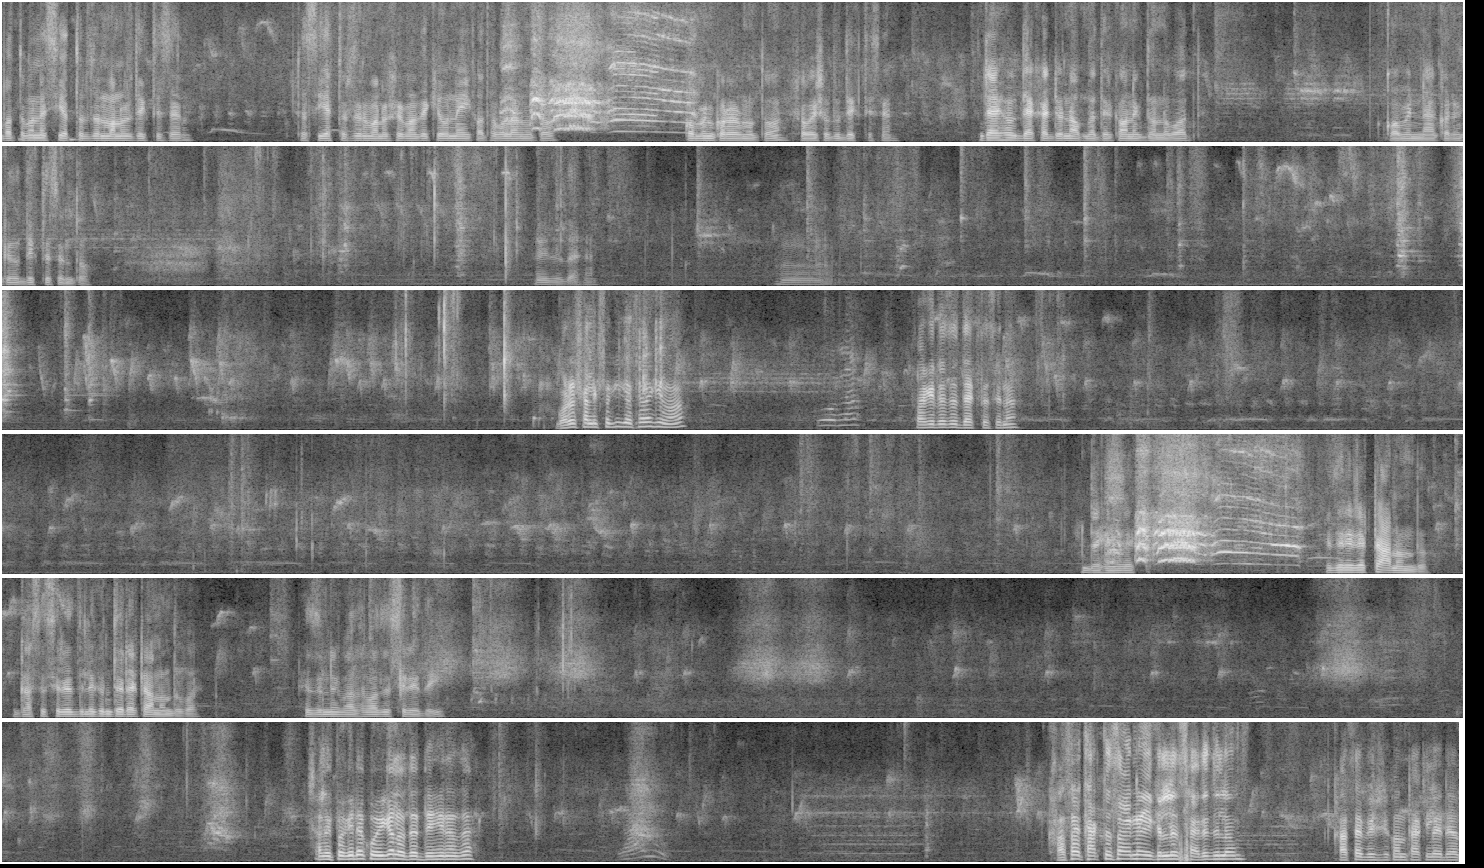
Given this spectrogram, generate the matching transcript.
বর্তমানে ছিয়াত্তর জন মানুষ দেখতেছেন। তো ছিয়াত্তর জন মানুষের মাঝে কেউ নেই কথা বলার মতো কমেন্ট করার মতো, সবাই শুধু দেখতেছেন। যাই হোক, দেখার জন্য আপনাদেরকে অনেক ধন্যবাদ। কমেন্ট না করেন কিন্তু দেখতেছেন তো। এই যে দেখেন। ঘরের শালিক পাখি গেছে নাকি মা? পাখিটা তো দেখতেছি না দেখেন এর এক- এদের এর একটা আনন্দ। গাছে ছেড়ে দিলে কিন্তু এর একটা আনন্দ পায়। এই জন্যই মাঝে মাঝে ছেড়ে দেই। শালিক পাখিটা কই গেল? তার দেখি না যা। খাঁচায় থাকতে চায় না এখানে ছাইড়ে দিলাম। খাঁচায় বেশিক্ষণ থাকলে এটা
